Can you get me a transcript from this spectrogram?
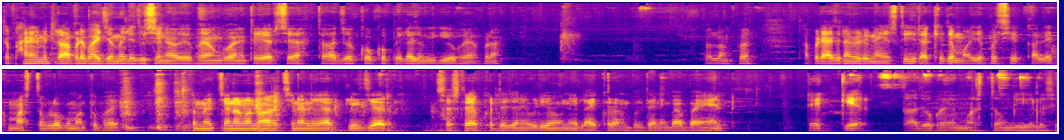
તો ફાઇનલ મિત્રો, આપણે ભાઈ જમી લીધું છે ને હવે ભાઈ ઊંઘવાની તૈયાર છે. તો આ જો કોકો પહેલાં જ ઊંઘી ગયો ભાઈ આપણા પલંગ પર. આપણે આજના વિડીયોને એસટી જ રાખીએ. તો મળીએ પછી કાલે એક મસ્ત બ્લોગમાં તો ભાઈ, તમે ચેનલમાં નવા ચેનલને યાર પ્લીઝ યાર સબસ્ક્રાઈબ કરી દેજો અને વિડીયોને લાઈક કરવાનું ભૂલતા નહીં. બાય એન્ડ ટેક કેર તાજો ભાઈ, મસ્ત ઊંઘી ગયેલો છે.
